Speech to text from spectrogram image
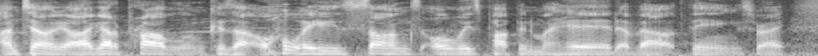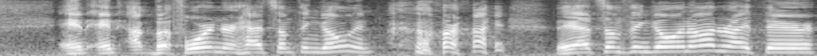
I'm telling y'all, I got a problem because I always, songs always pop into my head about things, right? And, and uh, but Foreigner had something going, all right? They had something going on right there.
